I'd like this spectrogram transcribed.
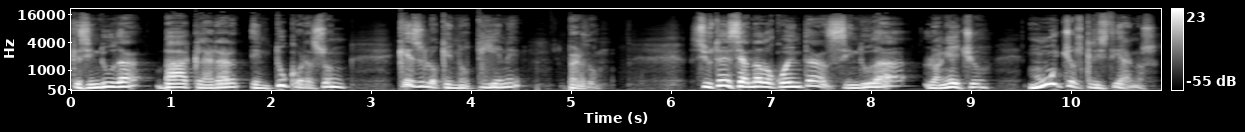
que sin duda va a aclarar en tu corazón qué es lo que no tiene perdón. Si ustedes se han dado cuenta, sin duda lo han hecho, muchos cristianos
